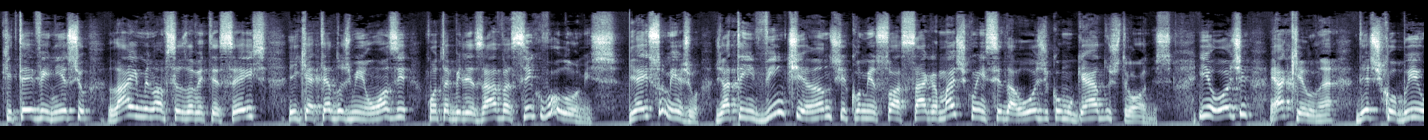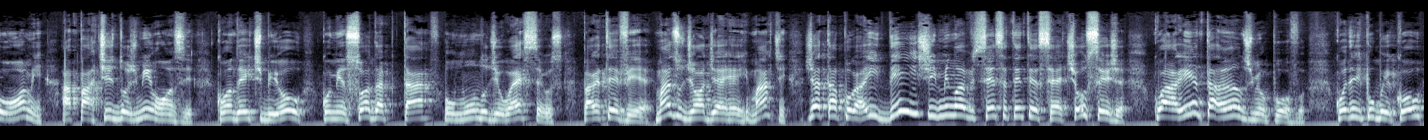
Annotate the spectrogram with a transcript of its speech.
que teve início lá em 1996 e que até 2011 contabilizava cinco volumes. E é isso mesmo, já tem 20 anos que começou a saga mais conhecida hoje como Guerra dos Tronos. E hoje é aquilo, né? Descobrir o homem a partir de 2011, quando a HBO começou a adaptar o mundo de Westeros para a TV. Mas o George R. R. Martin já está por aí desde 1977, ou seja, 40 anos, meu povo, quando ele publicou publicou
